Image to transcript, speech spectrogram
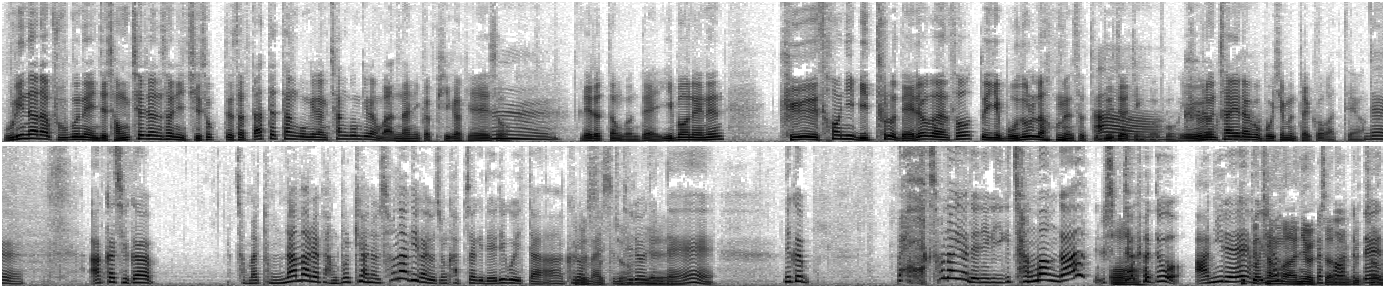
우리나라 부근에 이제 정체 전선이 지속돼서 따뜻한 공기랑 찬 공기랑 만나니까 비가 계속 음. 내렸던 건데 이번에는 그 선이 밑으로 내려가서 또 이게 못 올라오면서 또 늦어진 아, 거고 예, 이런 차이라고 보시면 될 것 같아요. 네. 아까 제가 정말 동남아를 방불케 하는 소나기가 요즘 갑자기 내리고 있다 그런. 말씀 드렸는데 예. 그러니까 막 소나기가 내니까 이게 장마인가 싶다가도 어. 아니래. 그때 장마 아니었잖아요. 그렇죠.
